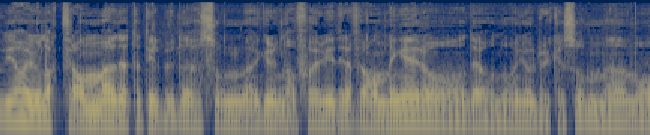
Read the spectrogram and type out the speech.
Vi har jo lagt fram eh, dette tilbudet som grunnlag for videre forhandlinger, og det er jo noe jordbruket som eh, må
